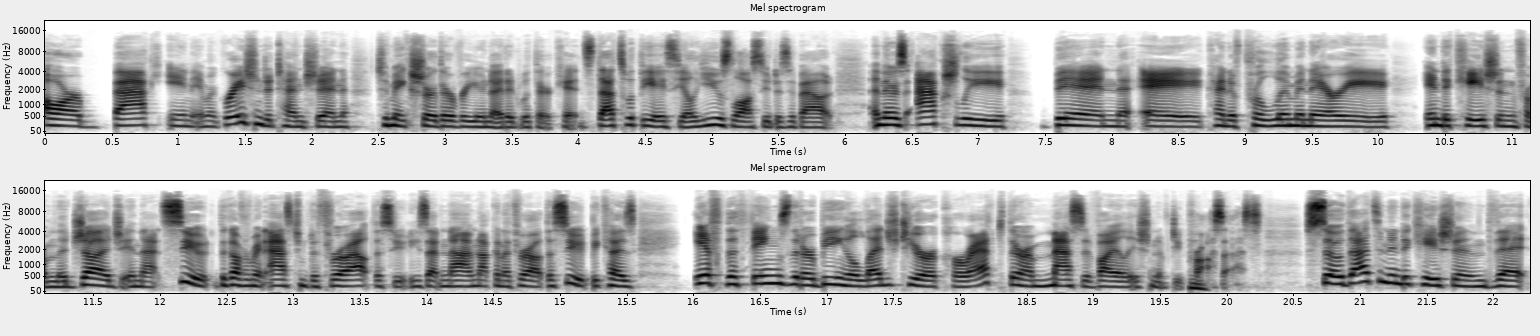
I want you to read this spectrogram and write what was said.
are back in immigration detention to make sure they're reunited with their kids. That's what the ACLU's lawsuit is about. And there's actually been a kind of preliminary indication from the judge in that suit. The government asked him to throw out the suit. He said, "No, nah, I'm not going to throw out the suit because if the things that are being alleged here are correct, they're a massive violation of due hmm. process." So that's an indication that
